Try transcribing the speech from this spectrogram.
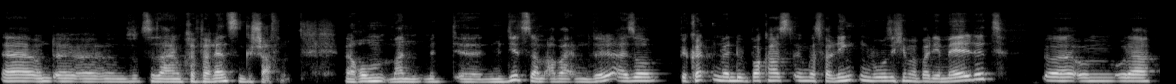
äh, und äh, äh, sozusagen Präferenzen geschaffen, warum man mit, äh, mit dir zusammenarbeiten will. Also wir könnten, wenn du Bock hast, irgendwas verlinken, wo sich jemand bei dir meldet äh, um, oder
